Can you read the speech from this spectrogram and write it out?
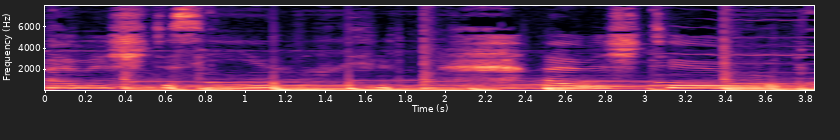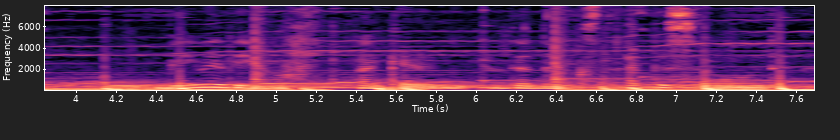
I wish to see you. I wish to be with you again in the next episode.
